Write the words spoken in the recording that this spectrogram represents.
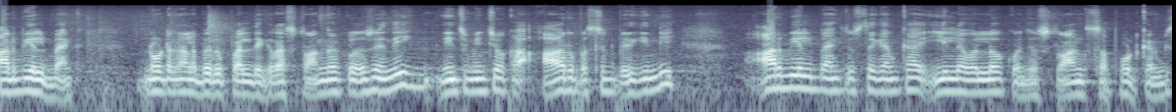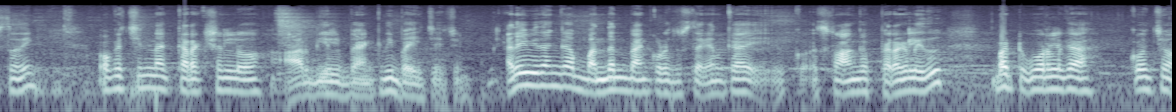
ఆర్బిఎల్ బ్యాంక్ నూట నలభై రూపాయల దగ్గర స్ట్రాంగ్గా క్లోజ్ అయింది ఇంచుమించు ఒక ఆరు పర్సెంట్ పెరిగింది. ఆర్బిఎల్ బ్యాంక్ చూస్తే కనుక ఈ లెవెల్లో కొంచెం స్ట్రాంగ్ సపోర్ట్ కనిపిస్తుంది. ఒక చిన్న కరెక్షన్లో ఆర్బిఎల్ బ్యాంక్ని బై చేయొచ్చు. అదేవిధంగా బంధన్ బ్యాంక్ కూడా చూస్తే కనుక స్ట్రాంగ్గా పెరగలేదు. బట్ ఓవరాల్గా కొంచెం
